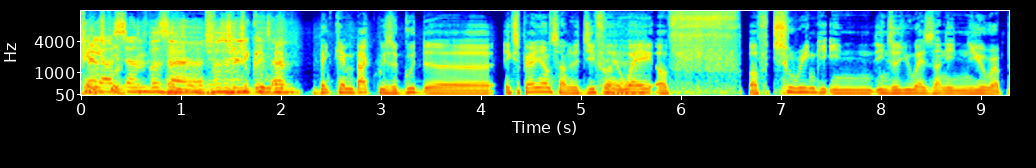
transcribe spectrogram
pretty Yeah, it's cool. awesome. It was, uh, it was Did really you good came back, time. ba- came back with a good uh, experience and a different Yeah. way of of touring in in the US than in Europe?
